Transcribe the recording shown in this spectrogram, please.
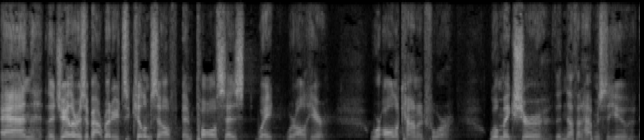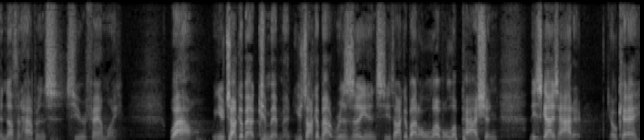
And the jailer is about ready to kill himself, and Paul says, Wait, we're all here. We're all accounted for. We'll make sure that nothing happens to you and nothing happens to your family. Wow. When you talk about commitment, you talk about resilience, you talk about a level of passion, these guys had it, okay?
